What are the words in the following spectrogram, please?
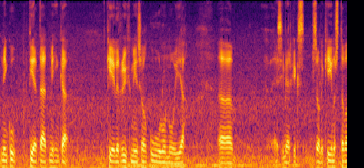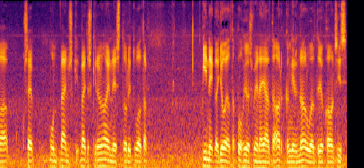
niin kuin tietää, että mihinkä kieliryhmiin se on kuulunut ja ö, esimerkiksi se oli kiinnostavaa, kun se mun väitöskirjan aineisto oli tuolta Pinegajoelta, Pohjois-Venäjältä, Arkkangelin alueelta, joka on siis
